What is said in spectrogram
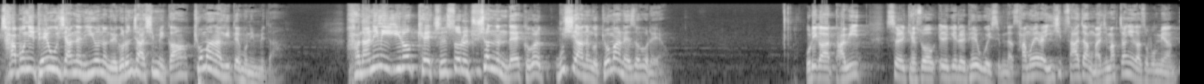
차분히 배우지 않는 이유는 왜 그런지 아십니까? 교만하기 때문입니다. 하나님이 이렇게 질서를 주셨는데 그걸 무시하는 거 교만해서 그래요. 우리가 다윗을 계속 일기를 배우고 있습니다. 사무엘하 24장 마지막 장에 가서 보면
